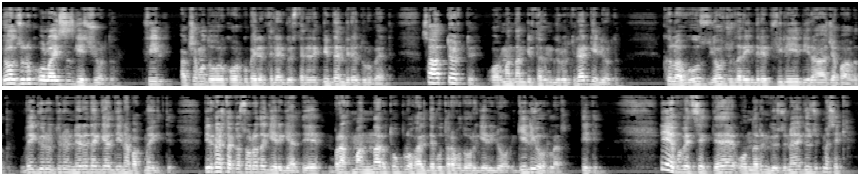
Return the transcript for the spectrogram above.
Yolculuk olaysız geçiyordu. Fil akşama doğru korku belirtiler göstererek birdenbire duruverdi. Saat dörttü. Ormandan bir takım gürültüler geliyordu. Kılavuz yolcuları indirip fili bir ağaca bağladı ve gürültünün nereden geldiğine bakmaya gitti. Birkaç dakika sonra da geri geldi. Brahmanlar toplu halde bu tarafa doğru geliyor, geliyorlar dedi. Ne yapıp etsek de onların gözüne gözükmesek.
